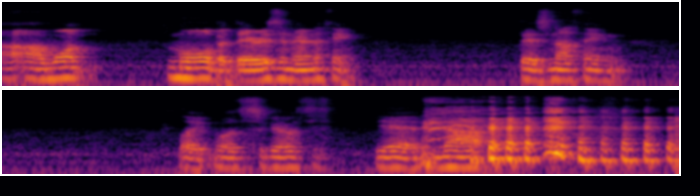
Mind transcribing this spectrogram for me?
I, I want more, but there isn't anything. There's nothing. Like what's the go? Yeah, nah.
